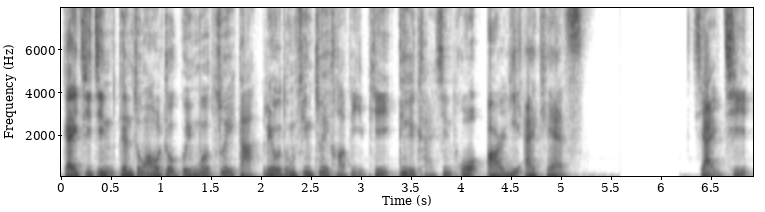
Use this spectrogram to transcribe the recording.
该基金跟踪澳洲规模最大、流动性最好的一批地产信托 REITs。下一期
